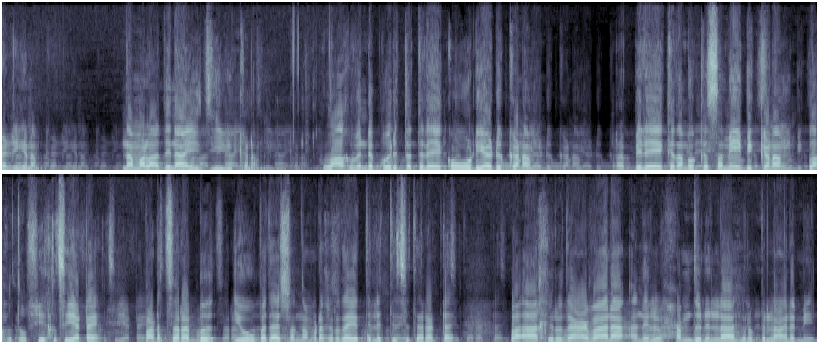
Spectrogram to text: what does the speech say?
കഴിയണം. നമ്മൾ അതിനായി ജീവിക്കണം. അള്ളാഹുവിന്റെ പൊരുത്തത്തിലേക്ക് ഓടിയെടുക്കണം. റബ്ബിലേക്ക് നമുക്ക് സമീപിക്കണം. അള്ളാഹു തൗഫീഖ് ചെയ്യട്ടെ. പടച്ച റബ്ബ് ഈ ഉപദേശം നമ്മുടെ ഹൃദയത്തിൽ എത്തിച്ചു തരട്ടെ. അനിൽ ആലമീൻ.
